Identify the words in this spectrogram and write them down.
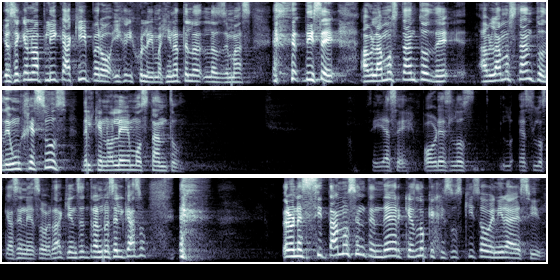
Yo sé que no aplica aquí, pero híjole, imagínate las demás. Dice, hablamos tanto de hablamos tanto de un Jesús del que no leemos tanto. Sí, ya sé, pobres los, es los que hacen eso, ¿verdad? Aquí en Central no es el caso. Pero necesitamos entender qué es lo que Jesús quiso venir a decir.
